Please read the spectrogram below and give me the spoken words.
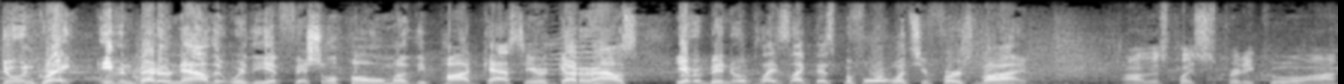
Doing great. Even better now that we're the official home of the podcast here at Gutterhouse. You ever been to a place like this before? What's your first vibe? Uh, this place is pretty cool. Uh,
